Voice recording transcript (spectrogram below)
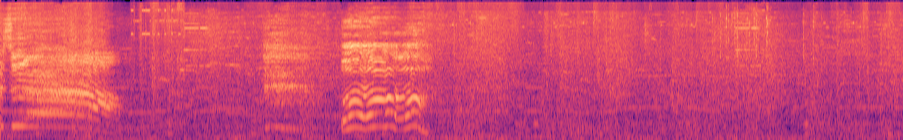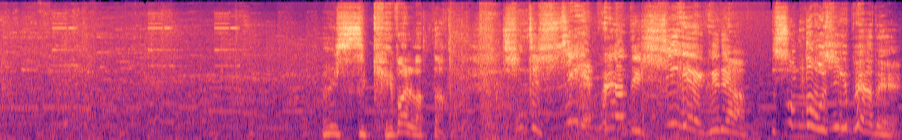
살려주라! 어, 어, 어. 으이스 개발랐다. 진짜 시계 빼야 돼 시계. 그냥. 숨도 못 쉬게 빼야 돼.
